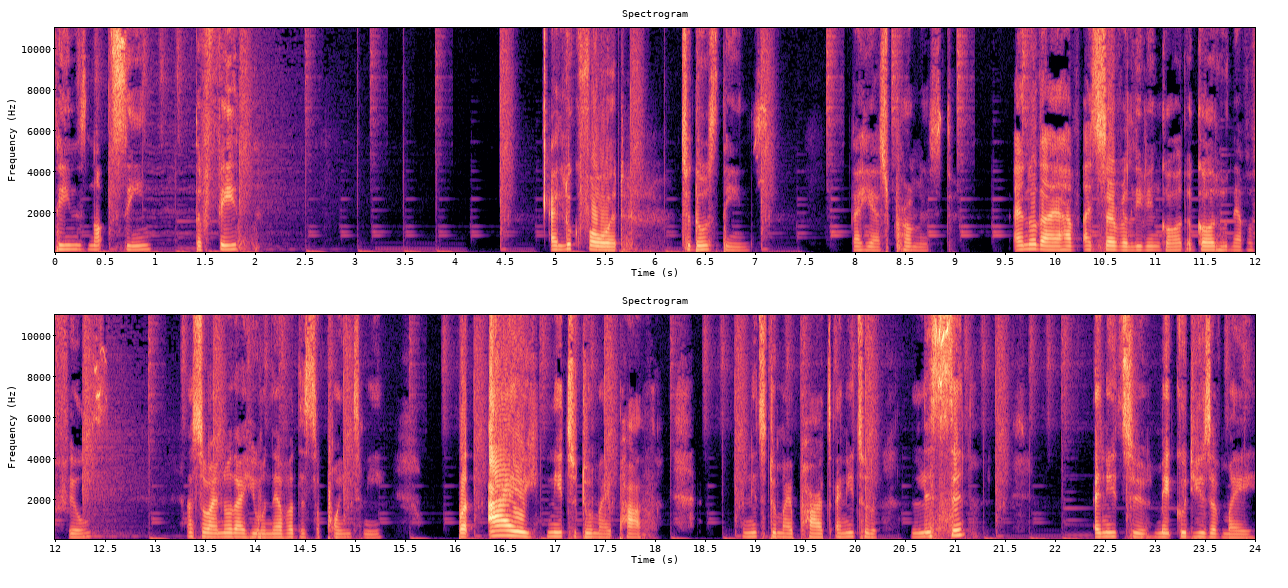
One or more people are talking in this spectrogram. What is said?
things not seen, the faith. I look forward to those things that he has promised. I know that I have I serve a living God, a God who never fails. And so I know that he will never disappoint me. But I need to do my path. I need to do my part. I need to listen. I need to make good use of my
